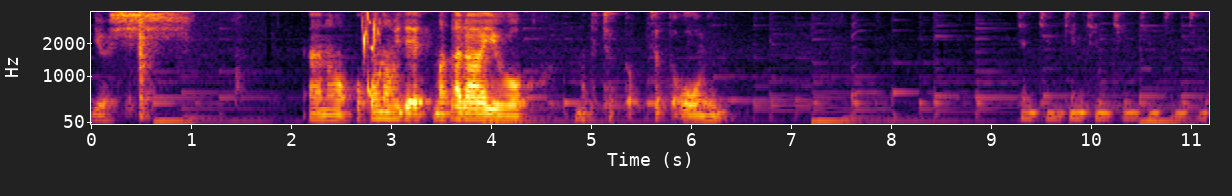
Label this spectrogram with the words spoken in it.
う。よし。あの、お好みでまたラー油を、またちょっと、ちょっと多めに。チンチンチンチンチンチンチンチン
